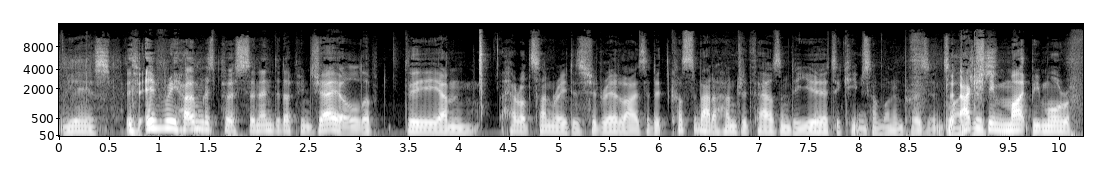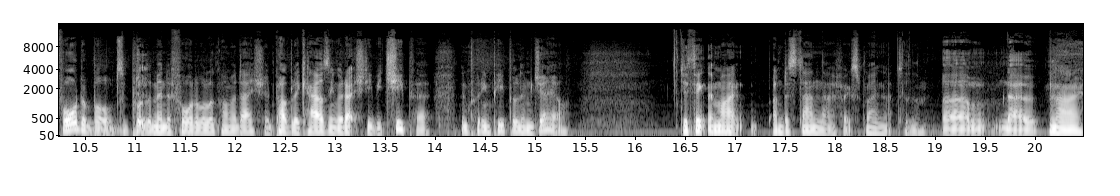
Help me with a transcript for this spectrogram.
Yes. If every homeless person ended up in jail, the, the um, Herald Sun readers should realise that it costs about a hundred thousand a year to keep someone in prison. So it actually might be more affordable to put them in affordable accommodation. Public housing would actually be cheaper than putting people in jail. Do you think they might understand that if I explain that to them? Um, no. No,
